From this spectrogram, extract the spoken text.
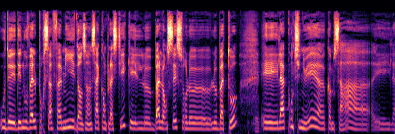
ou des, des, nouvelles pour sa famille dans un sac en plastique et il le balançait sur le, le bateau. Et il a continué comme ça et il,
